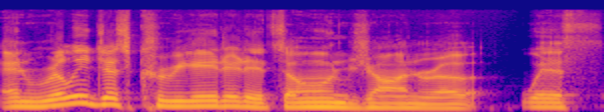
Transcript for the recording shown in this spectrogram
and really just created its own genre with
